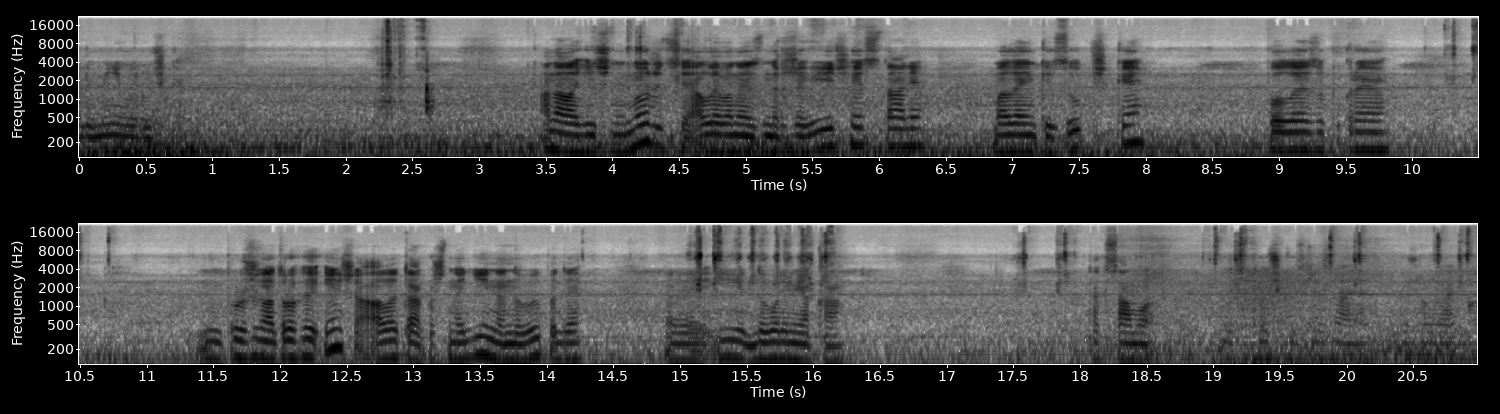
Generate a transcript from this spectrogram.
Алюмінієві ручки. Аналогічні ножиці, але вони з нержавіючої сталі. Маленькі зубчики по лезу по. Пружина трохи інша, але також надійна, не випаде і доволі м'яка. Так само листочки зрізає дуже легко.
